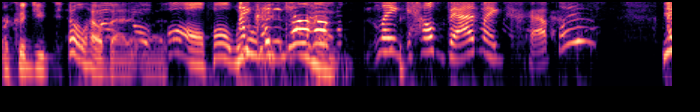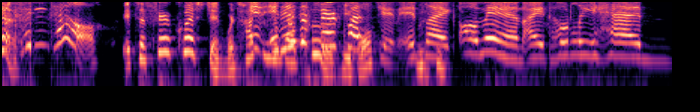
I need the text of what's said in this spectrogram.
Or could you tell how bad it No, was? Paul, Paul, we I don't couldn't tell how that. like how bad my crap was. Yes, I couldn't tell. it's a fair question. We're It, talking it about is a poo, fair people. question. It's like, oh man, I totally had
